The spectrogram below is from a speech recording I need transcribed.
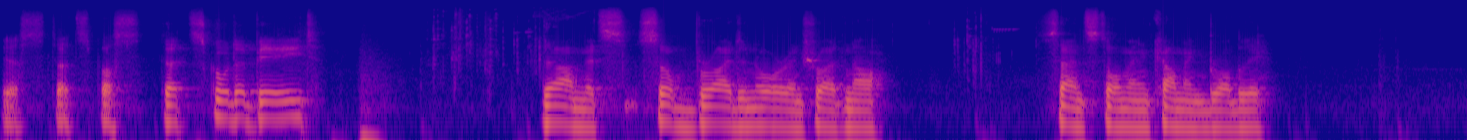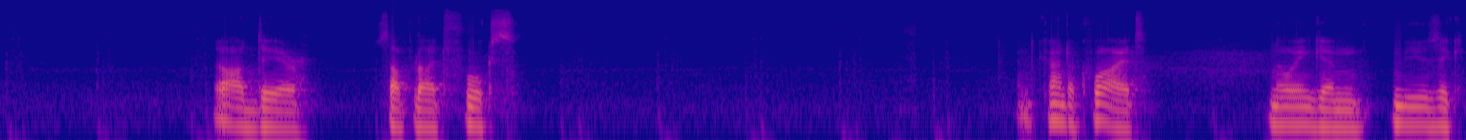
Yes, that's bus that's gonna be it. Damn, it's so bright and orange right now. Sandstorm incoming probably. Oh dear. Sublight Fuchs. And kinda quiet. No in-game music.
